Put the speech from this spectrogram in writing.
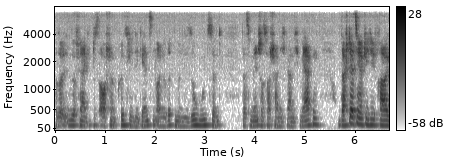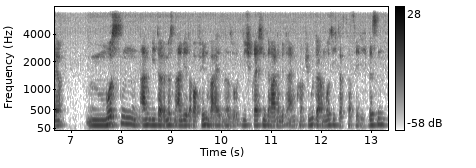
Also insofern gibt es auch schon künstliche Intelligenzen, Algorithmen, die so gut sind, dass Menschen das wahrscheinlich gar nicht merken. Und da stellt sich natürlich die Frage, muss ein Anbieter oder müssen Anbieter darauf hinweisen? Also sie sprechen gerade mit einem Computer, muss ich das tatsächlich wissen?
